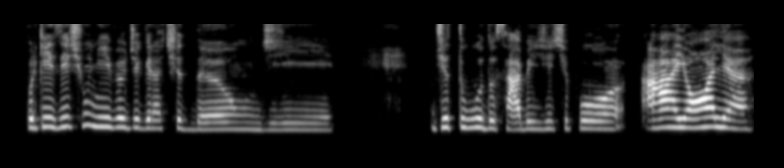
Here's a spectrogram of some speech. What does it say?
Porque existe um nível de gratidão, de de tudo, sabe? De tipo, ai, olha,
